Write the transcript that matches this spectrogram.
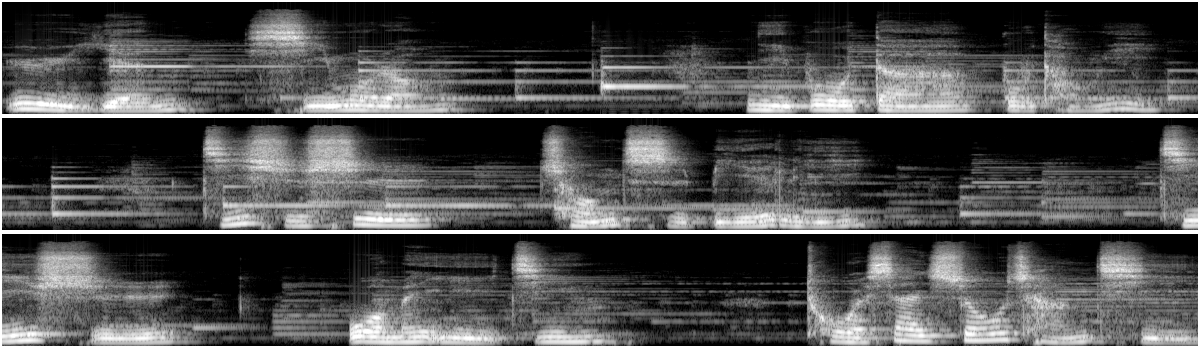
寓言，席慕容。你不得不同意，即使是从此别离，即使我们已经妥善收藏起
